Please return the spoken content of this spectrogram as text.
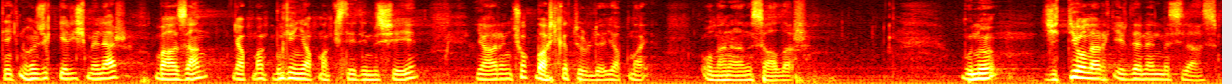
Teknolojik gelişmeler bazen yapmak, bugün yapmak istediğimiz şeyi yarın çok başka türlü yapma olanağını sağlar. Bunu ciddi olarak irdelenmesi lazım.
